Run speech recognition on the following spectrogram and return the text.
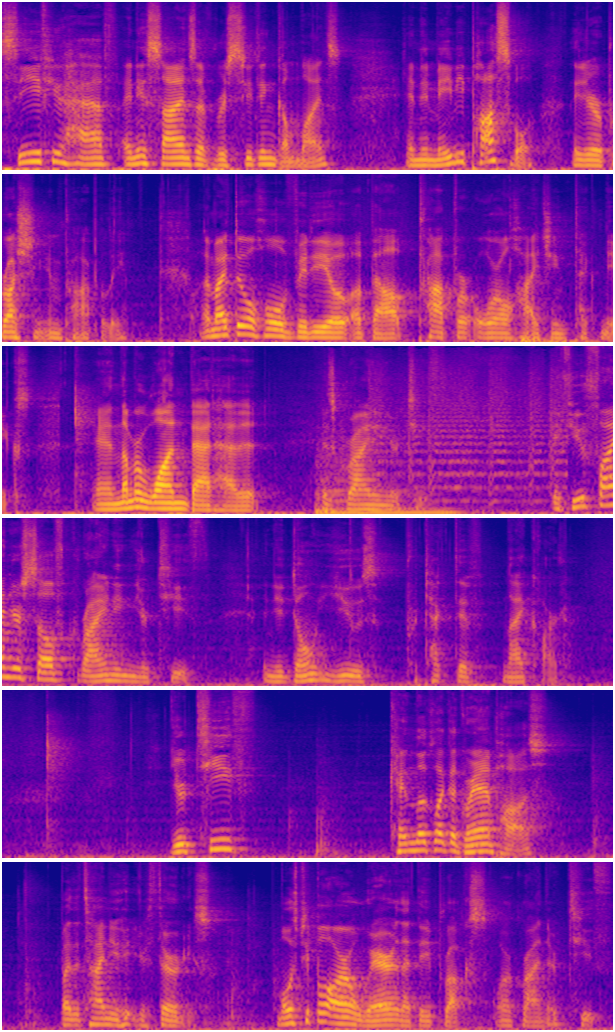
see if you have any signs of receding gum lines, and it may be possible that you're brushing improperly. I might do a whole video about proper oral hygiene techniques. And number one bad habit is grinding your teeth. If you find yourself grinding your teeth and you don't use protective night guard, your teeth can look like a grandpa's by the time you hit your 30s. Most people are aware that they brush or grind their teeth.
